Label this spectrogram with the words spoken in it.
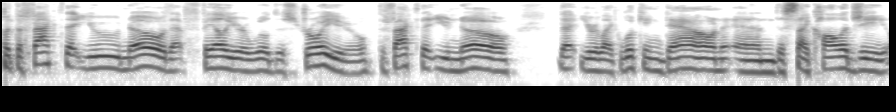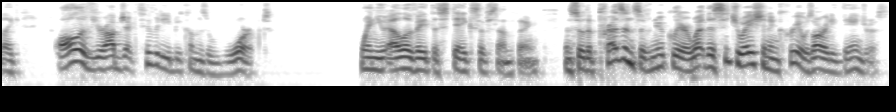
But the fact that you know that failure will destroy you, the fact that you know that you're like looking down and the psychology, like all of your objectivity becomes warped when you elevate the stakes of something. And so the presence of nuclear, what the situation in Korea was already dangerous.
